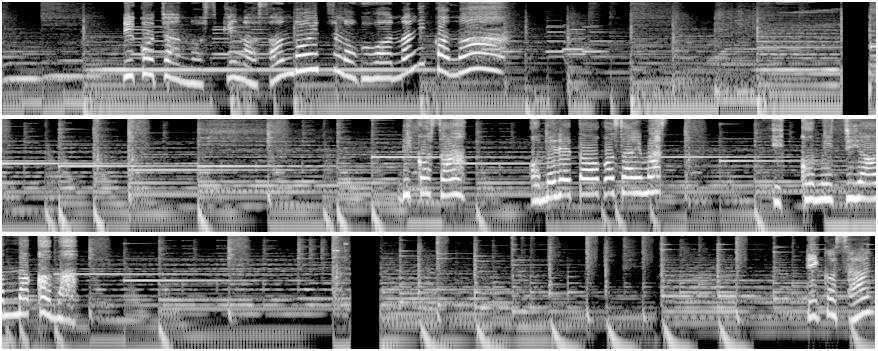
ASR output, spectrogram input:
のリコちゃんの好きなサンドイッチの具は何かな？リコさんおめでとうございます引っ込み思案仲間リコさん、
